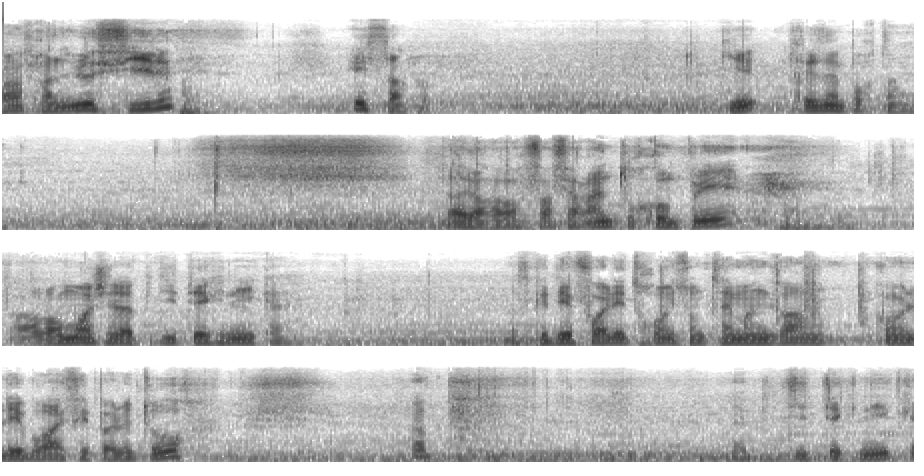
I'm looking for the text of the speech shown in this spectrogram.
on va prendre le fil et ça qui est très important. Alors on va faire un tour complet. Alors moi j'ai la petite technique parce que des fois les troncs ils sont tellement grands comme les bras il fait pas le tour. Hop. La petite technique.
